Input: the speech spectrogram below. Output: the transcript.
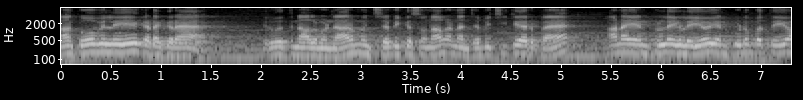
நான் கோவில்லையே கிடக்கிறேன். இருபத்தி நாலு மணி நேரமும் ஜெபிக்க சொன்னாலும் நான் ஜபிச்சுக்கிட்டே இருப்பேன். ஆனால் என் பிள்ளைகளையோ என் குடும்பத்தையோ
